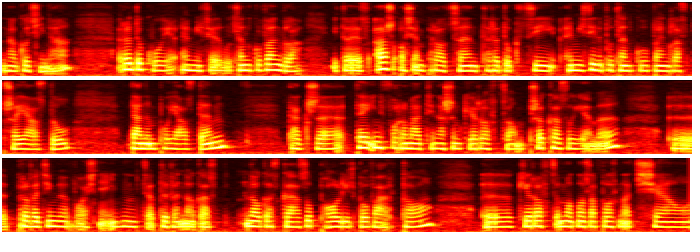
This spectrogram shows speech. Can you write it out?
na godzinę, redukuje emisję dwutlenku węgla i to jest aż 8% redukcji emisji dwutlenku węgla z przejazdu danym pojazdem. Także te informacje naszym kierowcom przekazujemy. Y, prowadzimy właśnie inicjatywę Noga, Noga z gazu, policz, bo warto. Y, kierowcy mogą zapoznać się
